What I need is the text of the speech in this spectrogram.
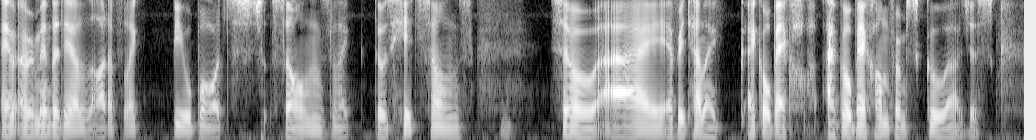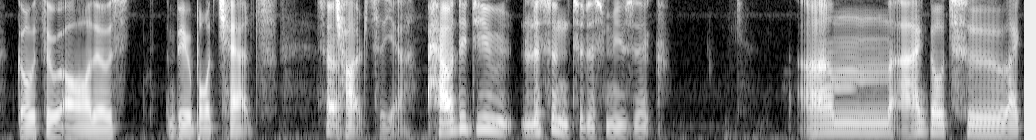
I, I remember there are a lot of like billboards songs like those hit songs. Mm. So I every time I, I go back I go back home from school I'll just go through all those billboard charts So, charts yeah. how did you listen to this music? Um, I go to like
